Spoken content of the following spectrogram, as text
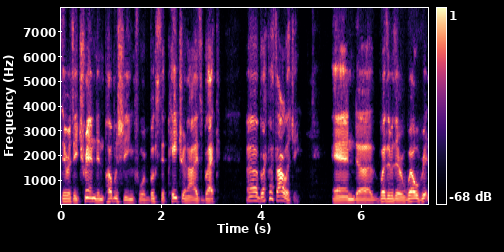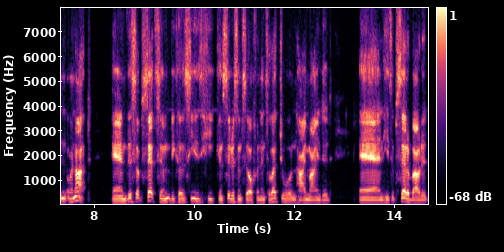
there is a trend in publishing for books that patronize black uh, black mythology and uh, whether they're well written or not. And this upsets him because he he considers himself an intellectual and high minded, and he's upset about it.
